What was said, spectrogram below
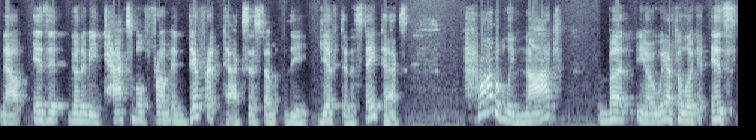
Now, is it going to be taxable from a different tax system, the gift and estate tax? Probably not. But you know, we have to look at is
